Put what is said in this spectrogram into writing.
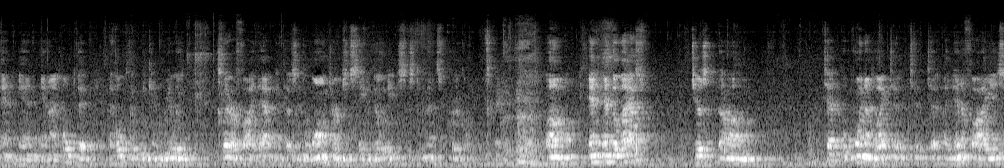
And, and, and I hope that I hope that we can really clarify that because in the long-term sustainability of the system, that's critical. Um, and, and the last, just um, technical point I'd like to, to, to, identify is,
